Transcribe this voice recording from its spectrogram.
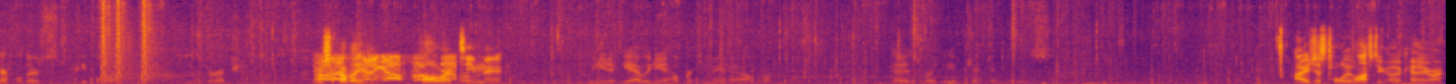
Careful, there's people like in this direction. We should Alright, probably we're getting Alpha. follow our Well, we- teammate. We need to, yeah, we need to help our teammate at Alpha. That is where the objective is. I just totally lost you. Okay, there you are.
